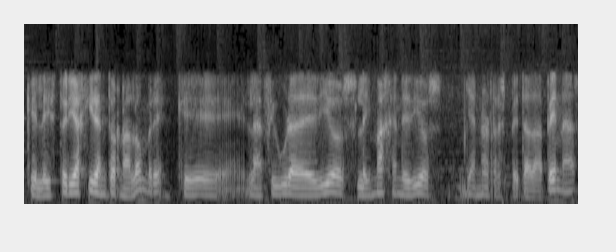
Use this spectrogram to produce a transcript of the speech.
que la historia gira en torno al hombre, que la figura de Dios, la imagen de Dios ya no es respetada apenas,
